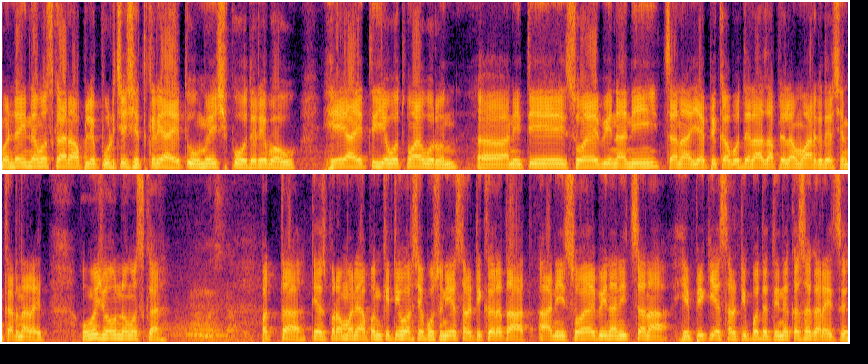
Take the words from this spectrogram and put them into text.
मंडळी नमस्कार. आपले पुढचे शेतकरी आहेत उमेश पोदरे भाऊ. हे आहेत यवतमाळवरून आणि ते सोयाबीन आणि चणा या पिकाबद्दल आज आपल्याला मार्गदर्शन करणार आहेत. उमेश भाऊ नमस्कार. नमस्कार. पत्ता त्याचप्रमाणे आपण किती वर्षापासून यासाठी करत आहात आणि सोयाबीन आणि चणा हे पीक यासाठी पद्धतीनं कसं करायचं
